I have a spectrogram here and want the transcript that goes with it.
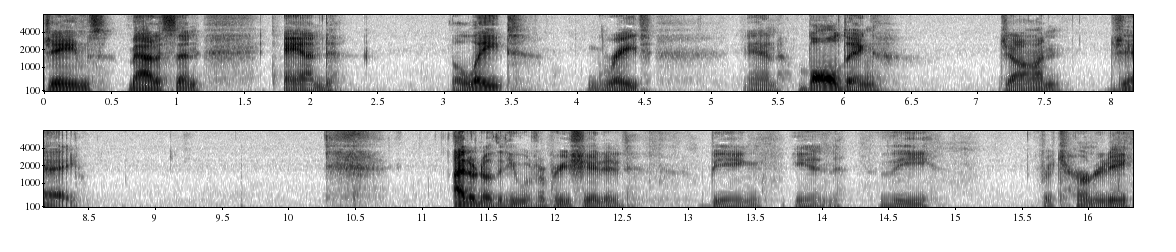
James Madison, and the late, great, and balding John Jay. I don't know that he would have appreciated being in the fraternity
